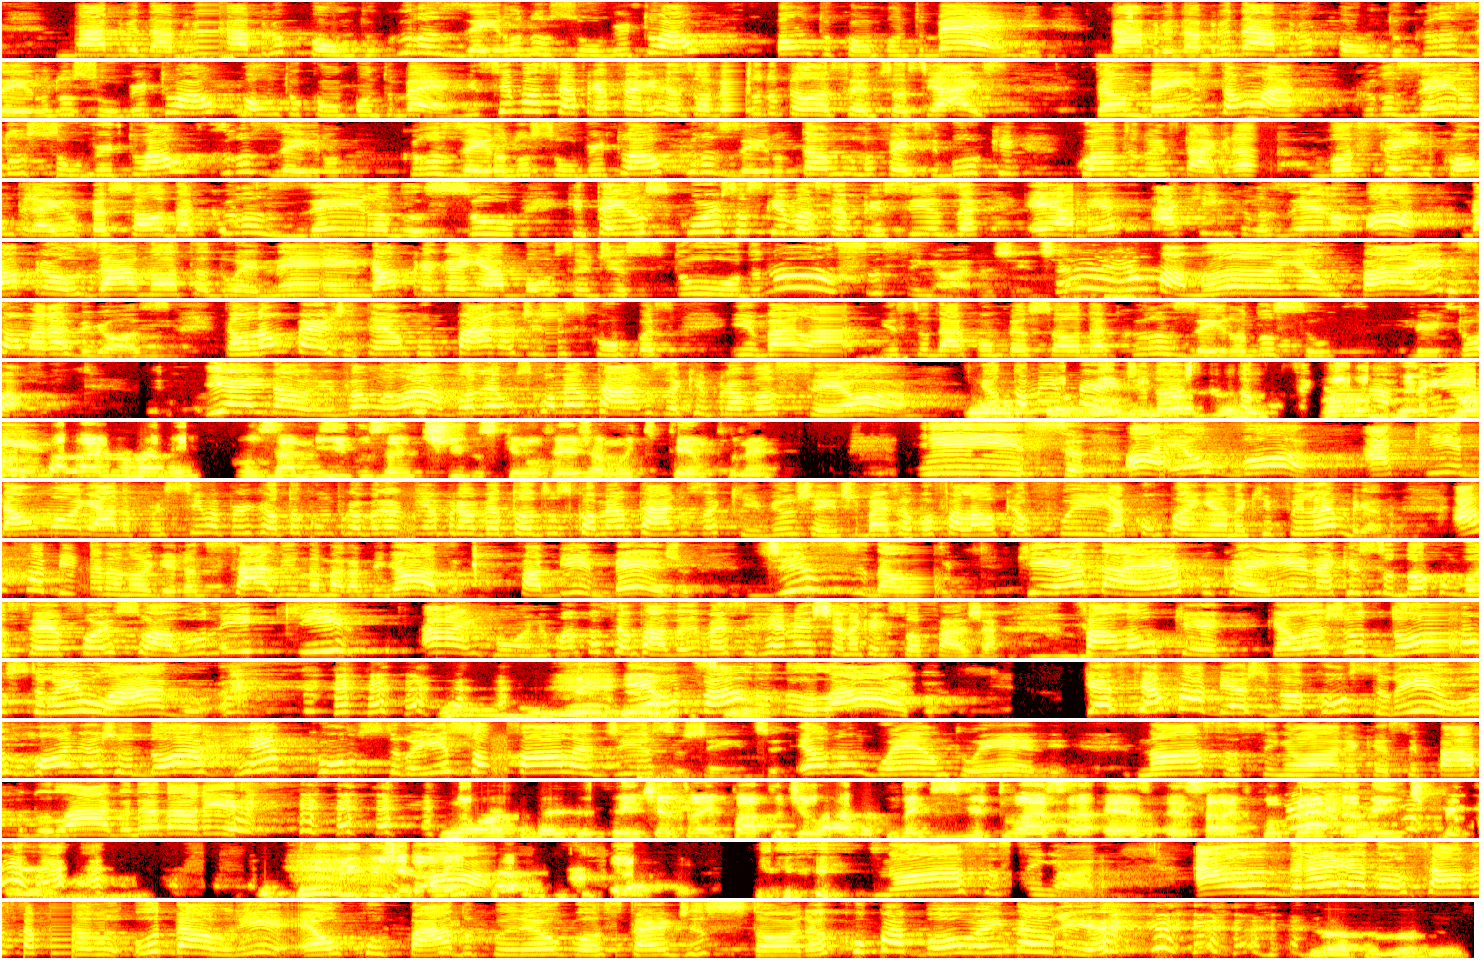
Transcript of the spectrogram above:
www.cruzeirodosulvirtual.com.br www.cruzeirodosulvirtual.com.br Se você prefere resolver tudo pelas redes sociais, também estão lá. Cruzeiro do Sul Virtual, Cruzeiro Cruzeiro do Sul Virtual Cruzeiro, tanto no Facebook quanto no Instagram. Você encontra aí o pessoal da Cruzeiro do Sul, que tem os cursos que você precisa, EAD aqui em Cruzeiro. Ó, dá para usar a nota do Enem, dá para ganhar bolsa de estudo. Nossa Senhora, gente, é, é uma mãe, é um pai, eles são maravilhosos. Então não perde tempo, para de desculpas e vai lá estudar com o pessoal da Cruzeiro do Sul Virtual. E aí, Dauri, vamos lá? Vou ler uns comentários aqui para você, ó. Opa, eu tô meio perdido, hoje não tô conseguindo vamos, abrir. Vamos falar novamente com os amigos antigos que não vejo há muito tempo, né? Isso. Ó, eu vou aqui dar uma olhada por cima, porque eu tô com um probleminha para ver todos os comentários aqui, viu, gente? Mas eu vou falar o que eu fui acompanhando aqui, fui lembrando. A Fabiana Nogueira de Sá, linda, maravilhosa. Fabi, beijo. Disse, Daúde, que é da época aí, né, que estudou com você, foi sua aluna e que Ai, Rony, quando tá sentada, ele vai se remexer naquele sofá já. Falou o quê? Que ela ajudou a construir o lago. E eu falo do lago porque se a Fabi ajudou a construir, o Rony ajudou a reconstruir, só fala disso, gente. Eu não aguento ele. Nossa Senhora, que esse papo do lago, né, Dauri? Nossa, mas se a gente entrar em papo de lago aqui, vai desvirtuar essa, essa live completamente, porque o público em geral nem sabe do que se trata. Nossa Senhora! A Andréia Gonçalves está falando: o Dauri é o culpado por eu gostar de história. Culpa boa, hein, Dauri? Graças a Deus.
